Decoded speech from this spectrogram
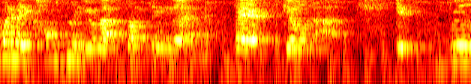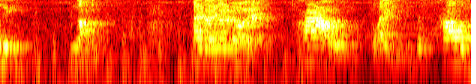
when they compliment you about something that they're skilled at, it's really nice. And I don't know, it's proud. Like it's a proud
